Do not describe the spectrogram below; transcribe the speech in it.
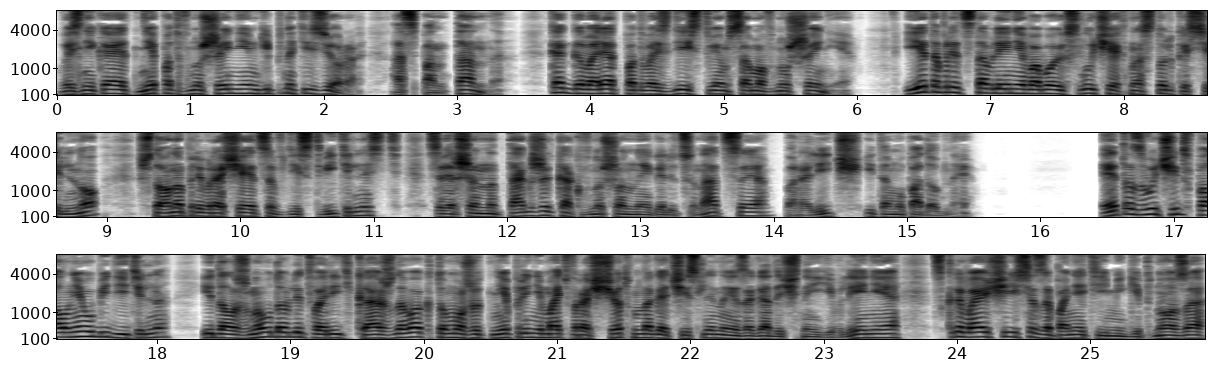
возникает не под внушением гипнотизера, а спонтанно, как говорят, под воздействием самовнушения. И это представление в обоих случаях настолько сильно, что оно превращается в действительность, совершенно так же, как внушенная галлюцинация, паралич и тому подобное. Это звучит вполне убедительно и должно удовлетворить каждого, кто может не принимать в расчет многочисленные загадочные явления, скрывающиеся за понятиями гипноза,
